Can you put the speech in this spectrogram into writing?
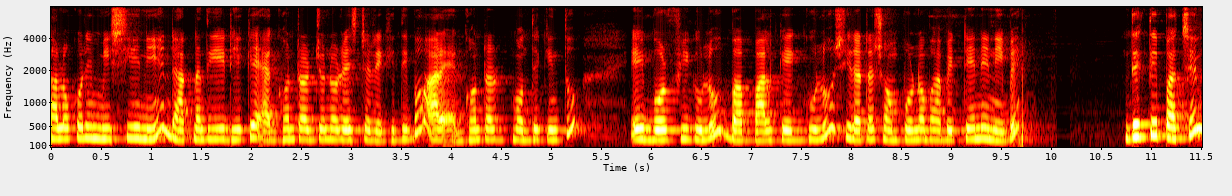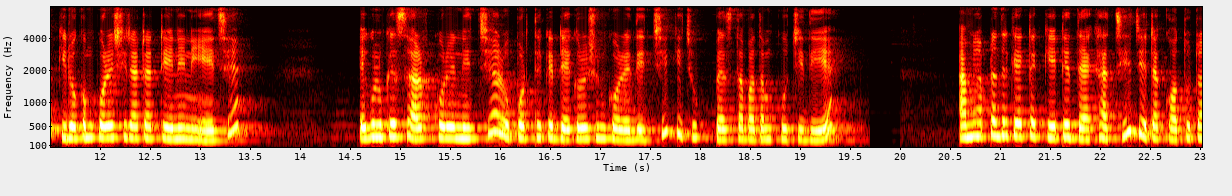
ভালো করে মিশিয়ে নিয়ে ঢাকনা দিয়ে ঢেকে এক ঘণ্টার জন্য রেস্টে রেখে দিব। আর এক ঘণ্টার মধ্যে কিন্তু এই বরফিগুলো বা পাল কেকগুলো শিরাটা সম্পূর্ণভাবে টেনে নেবে। দেখতে পাচ্ছেন কীরকম করে শিরাটা টেনে নিয়েছে। এগুলোকে সার্ভ করে নিচ্ছে আর উপর থেকে ডেকোরেশন করে দিচ্ছি কিছু পেস্তা বাদাম কুচি দিয়ে। আমি আপনাদেরকে একটা কেটে দেখাচ্ছি যে এটা কতটা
